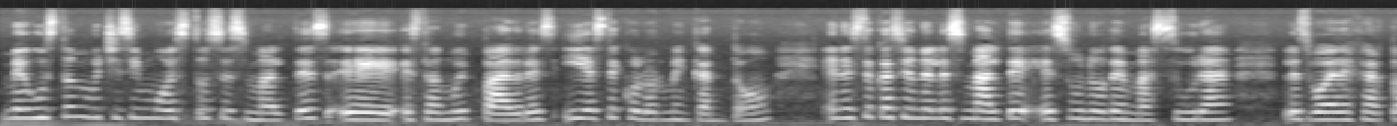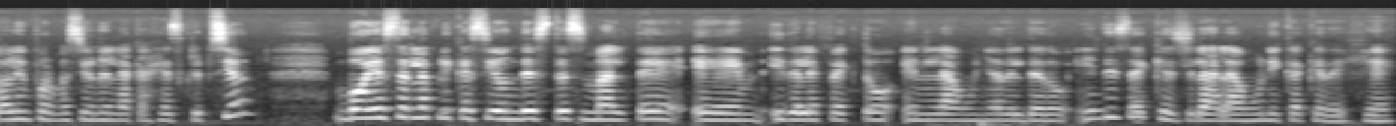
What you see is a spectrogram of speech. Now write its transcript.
Me gustan muchísimo estos esmaltes, eh, están muy padres y este color me encantó. En esta ocasión el esmalte es uno de Masura. Les voy a dejar toda la información en la caja de descripción. Voy a hacer la aplicación de este esmalte em, y del efecto en la uña del dedo índice, que es la, la única que dejé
